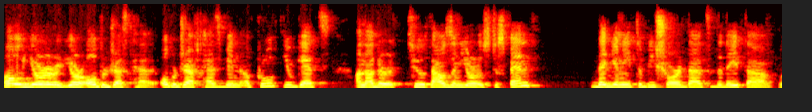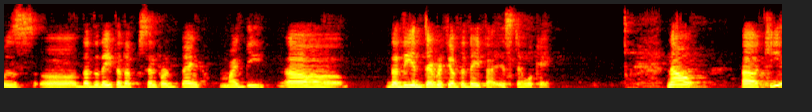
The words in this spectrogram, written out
oh, your your overdraft ha overdraft has been approved. You get another 2,000 euros to spend, then you need to be sure that the data was uh, that the data that was sent for the bank might be uh, that the integrity of the data is still okay. Now, uh, key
